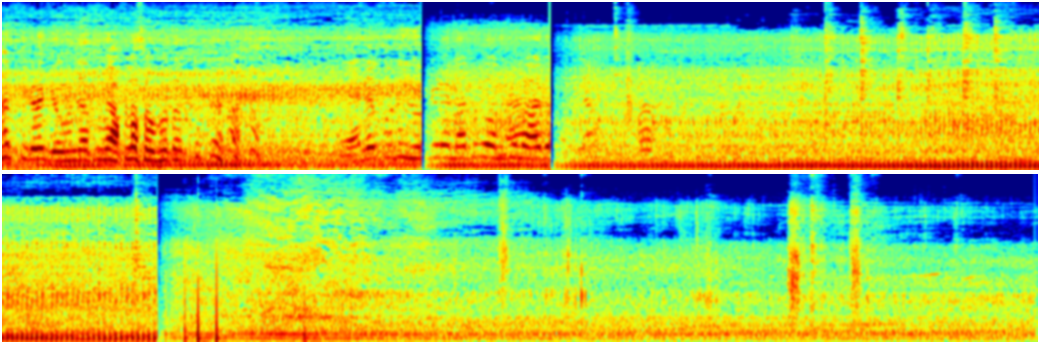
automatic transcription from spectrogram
तिकडे घेऊन जा तुम्ही आपल्या सोबतच याने कुठे घेऊन गेले ना तू आमच्या मागं.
